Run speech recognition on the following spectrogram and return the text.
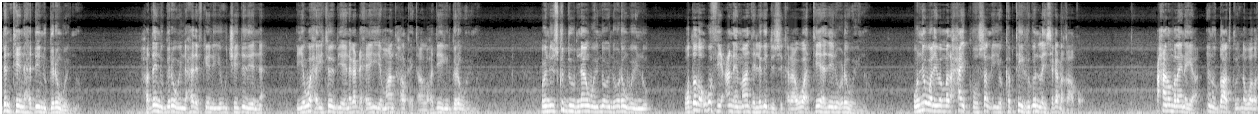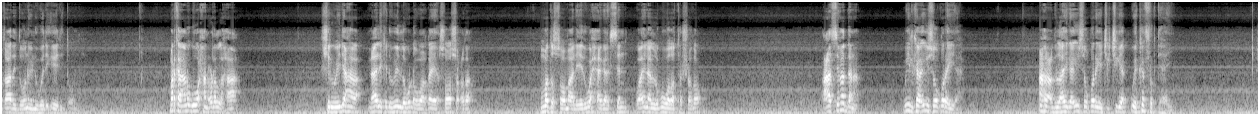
Danteenna haddaynu garan weyno. Haddaynu garan weyno hadafkeenna iyo ujeeddadeenna iyo waxa etoobiya inaga dhexeeya iyo maanta halkay taallo haddaynu garan weyno. Oynu isku duubnaan weyno oynu odhan weyno waddada ugu fiican ee maanta laga dusi karaa waa tee haddaynu odhan weyno. Uu nin waliba madaxay kuusan iyo kabtay rogan la isaga dhaqaaqo. Waxaan u malaynayaa inuu daadku ina wada qaadi doono inu wada eedi doono. Marka anigu waxaan odhan lahaa shirweynaha maalinka dhaweyd lagu dhawaaqa ee soo socda ummadda soomaaliyeed wax hagaagsan waa in lagu wada tashado. Caasimaddana wiilkaa ii soo qoraya. Axmed cabdulaahigaa ii soo qoraya jigjiga way ka fog tahay.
